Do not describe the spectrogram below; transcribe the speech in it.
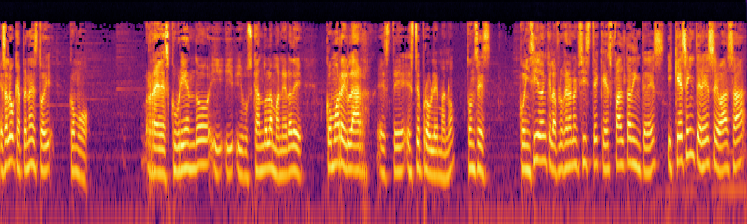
es algo que apenas estoy como redescubriendo y, buscando la manera de cómo arreglar este, este problema, ¿no? Entonces, coincido en que la flojera no existe, que es falta de interés y que ese interés se basa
